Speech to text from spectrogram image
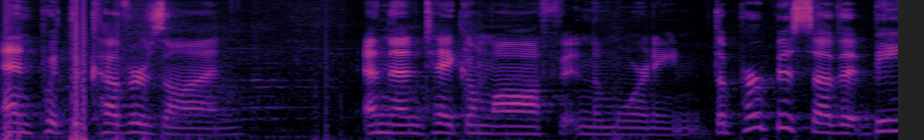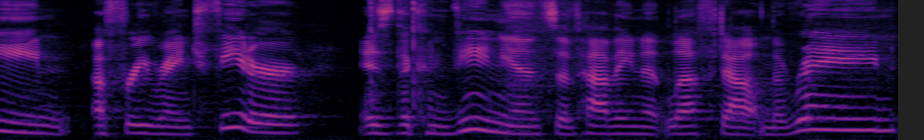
and put the covers on, and then take them off in the morning. The purpose of it being a free range feeder is the convenience of having it left out in the rain.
